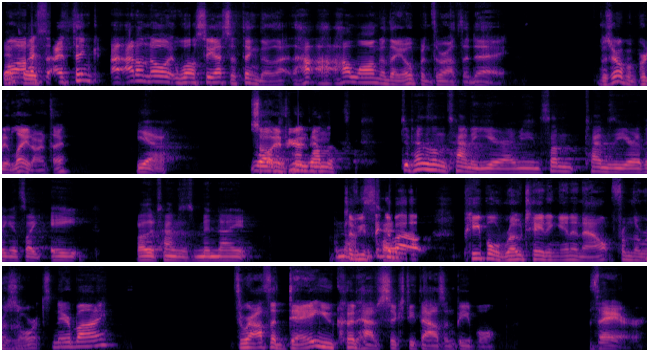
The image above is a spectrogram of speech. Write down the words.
That well, I, th- I think I, I don't know. Well, see, that's the thing though. How how long are they open throughout the day? Because they're open pretty late, aren't they? yeah. So well, if you're depends on the depends on the time of year. I mean, some times of the year I think it's like eight, other times it's midnight. I'm so if you think entirely- about people rotating in and out from the resorts nearby throughout the day, you could have sixty thousand people there.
